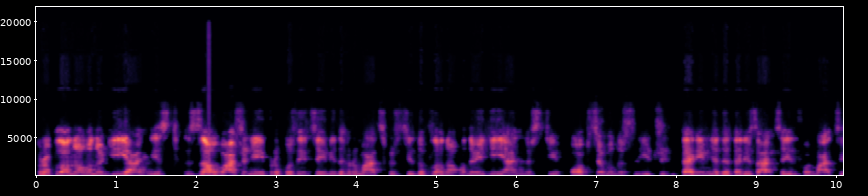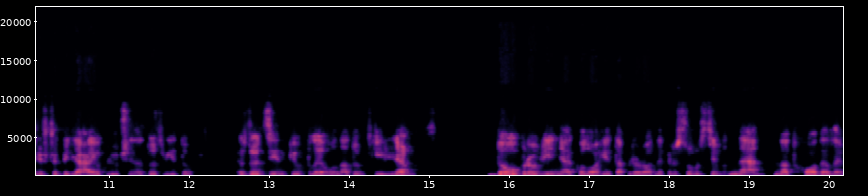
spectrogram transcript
про плановану діяльність, зауваження і пропозиції від громадськості до планованої діяльності, обсягу досліджень та рівня деталізації інформації, що підлягає включенню до звіту з оцінки впливу на довкілля, до управління екології та природних ресурсів не надходили.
